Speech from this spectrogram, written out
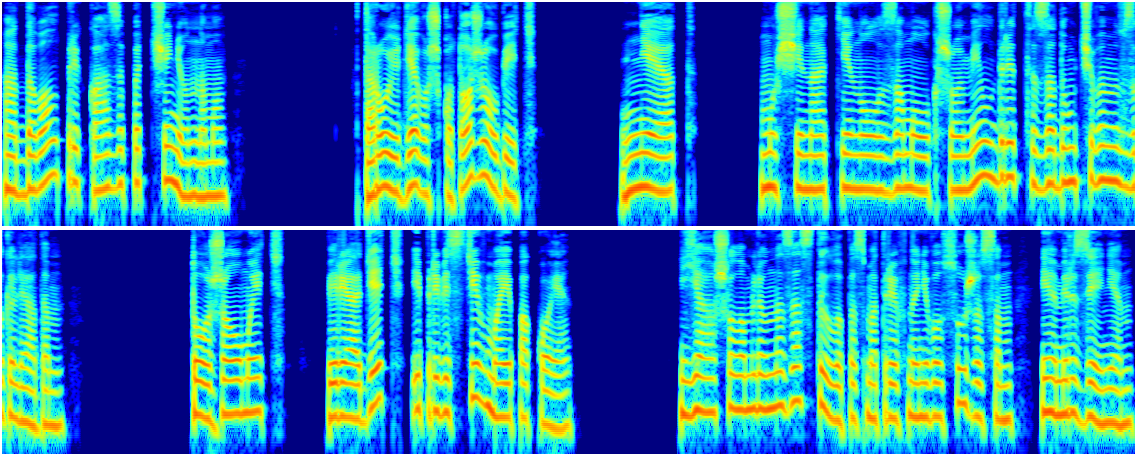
а отдавал приказы подчиненному. «Вторую девушку тоже убить?» «Нет». Мужчина окинул замолкшую Милдрид задумчивым взглядом тоже умыть, переодеть и привести в мои покои». Я ошеломленно застыла, посмотрев на него с ужасом и омерзением.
